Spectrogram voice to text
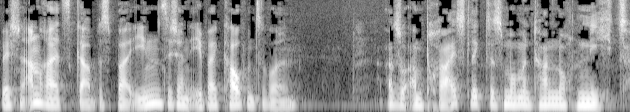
welchen Anreiz gab es bei Ihnen, sich ein E-Bike kaufen zu wollen? Also am Preis liegt es momentan noch nicht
